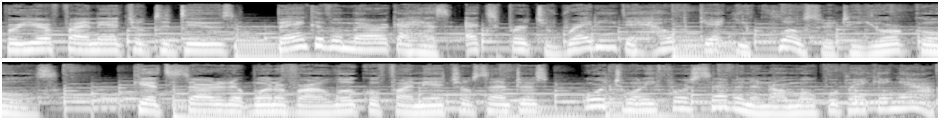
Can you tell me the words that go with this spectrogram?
For your financial to-dos, Bank of America has experts ready to help get you closer to your goals. Get started at one of our local financial centers or 24-7 in our mobile banking app.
